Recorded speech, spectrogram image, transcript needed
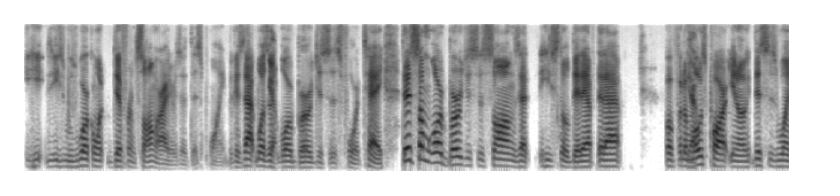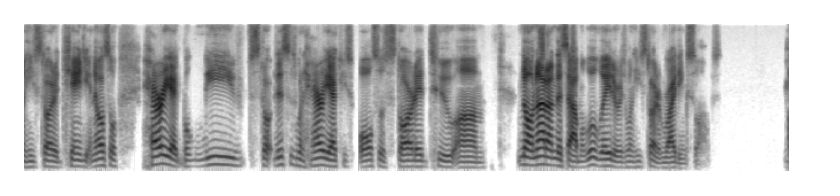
he he was working with different songwriters at this point because that wasn't yep. Lord Burgess's forte. There's some Lord Burgess's songs that he still did after that, but for the yep. most part, you know, this is when he started changing. And also, Harry, I believe, start. This is when Harry actually also started to um, no, not on this album. A little later is when he started writing songs. Mm.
